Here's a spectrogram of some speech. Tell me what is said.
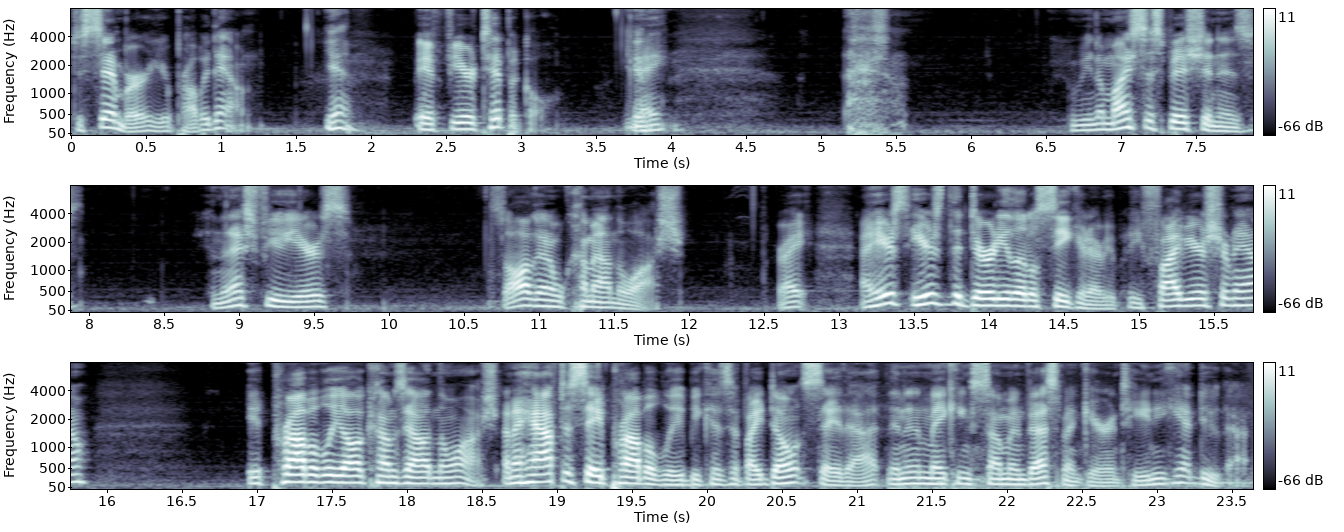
December, you're probably down. Yeah. if you're typical. Okay. You know, my suspicion is in the next few years, it's all going to come out in the wash, right? Now here's here's the dirty little secret, everybody. Five years from now, it probably all comes out in the wash. And I have to say probably because if I don't say that, then I'm making some investment guarantee, and you can't do that.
